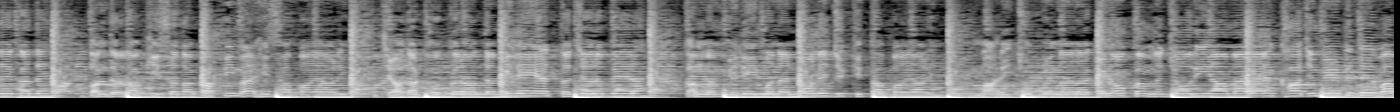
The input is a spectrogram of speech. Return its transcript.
ਟੇ ਵਾਦੇ ਕਦੇ ਬੰਦ ਰਾਖੀ ਸਦਾ ਕਾਪੀ ਮੈਂ ਹਿਸਾਬਾਂ ਵਾਲੀ ਜਿਆਦਾ ਠੋਕਰਾਂ ਤੇ ਮਿਲੇ ਐ ਤਜਰਬੇ ਰਾ ਕਮ ਮਿਲੀ ਮਨ ਨੌਲੇਜ ਕਿਤਾਬਾਂ ਵਾਲੀ ਮਾਰੀ ਚੁੱਪ ਨਾ ਨਾ ਗਿਣੋ ਕਮਜ਼ੋਰੀਆਂ ਮੈਂ ਖਾਜ ਮੇਟ ਦੇਵਾ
